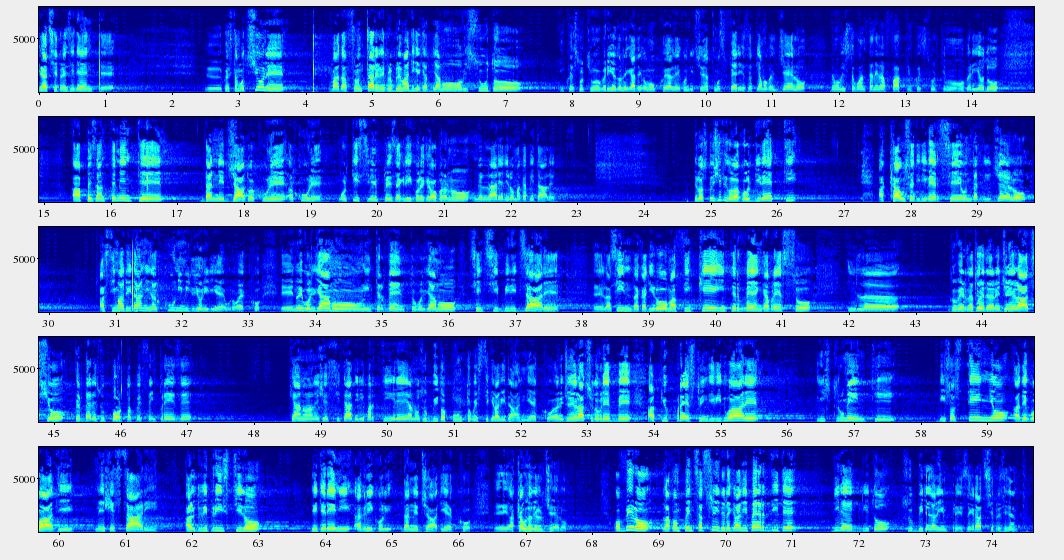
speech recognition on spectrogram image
Grazie Presidente. Eh, questa mozione va ad affrontare le problematiche che abbiamo vissuto in quest'ultimo periodo, legate comunque alle condizioni atmosferiche. Sappiamo che il gelo, abbiamo visto quanta neve ha fatto in quest'ultimo periodo, ha pesantemente danneggiato alcune, alcune, moltissime imprese agricole che operano nell'area di Roma Capitale. Nello specifico la Coldiretti, a causa di diverse ondate di gelo, ha stimato i danni in alcuni milioni di euro. Ecco, eh, noi vogliamo un intervento, vogliamo sensibilizzare eh, la sindaca di Roma affinché intervenga presso il eh, governatore della Regione Lazio per dare supporto a queste imprese che hanno la necessità di ripartire e hanno subito appunto questi gravi danni. Ecco, la Regione Lazio dovrebbe al più presto individuare gli strumenti di sostegno adeguati necessari al ripristino dei terreni agricoli danneggiati ecco, eh, a causa del gelo, ovvero la compensazione delle gravi perdite di reddito subite dalle imprese. Grazie Presidente.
